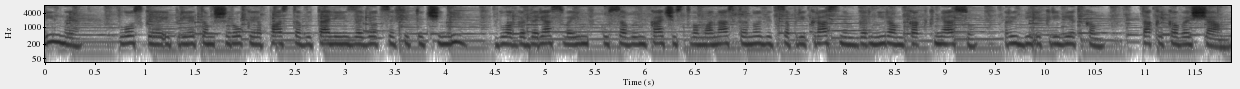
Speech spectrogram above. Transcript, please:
Длинная, плоская и при этом широкая паста в Италии зовется фетучини, благодаря своим вкусовым качествам она становится прекрасным гарниром как к мясу, рыбе и креветкам, так и к овощам.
